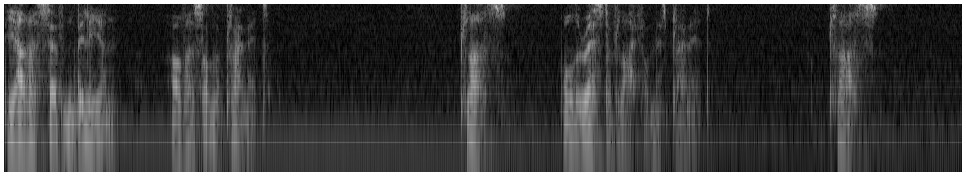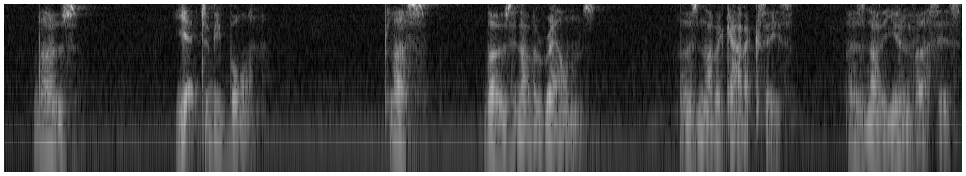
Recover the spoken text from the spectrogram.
the other seven billion of us on the planet, plus all the rest of life on this planet, plus those yet to be born, plus those in other realms, those in other galaxies, those in other universes.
